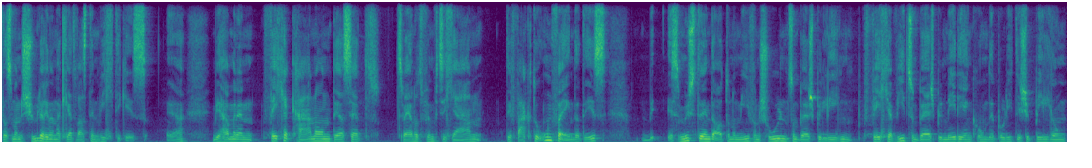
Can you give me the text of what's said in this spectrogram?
dass man Schülerinnen erklärt, was denn wichtig ist. Ja? Wir haben einen Fächerkanon, der seit 250 Jahren de facto unverändert ist. Es müsste in der Autonomie von Schulen zum Beispiel liegen, Fächer wie zum Beispiel Medienkunde, politische Bildung,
